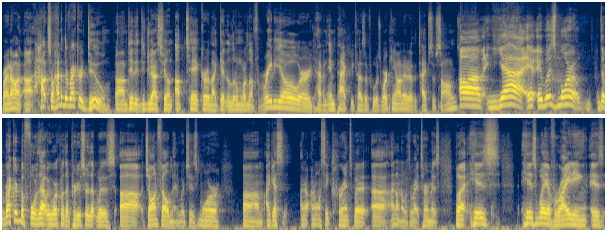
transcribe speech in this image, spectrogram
Right on. Uh, how so? How did the record do? Um, did it? Did you guys feel an uptick or like get a little more love from radio or have an impact because of who was working on it or the types of songs? Um, yeah, it, it was more the record before that. We worked with a producer that was uh, John Feldmann, which is more, um, I guess I don't, I don't want to say current, but uh, I don't know what the right term is. But his his way of writing is,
